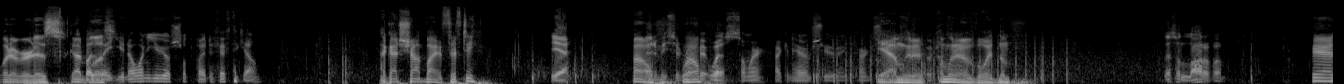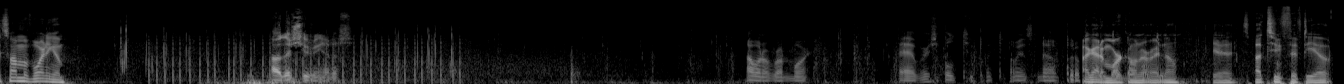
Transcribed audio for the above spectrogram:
Whatever it is. God By the bless. way, you know when you got shot by the 50 cal? I got shot by a 50. Yeah. Oh, Enemies to well. west somewhere. I can hear them shooting. Turn Yeah, I'm gonna I'm gonna avoid them. There's a lot of them. Yeah, so I'm avoiding them. Oh, they're shooting at us. I want to run more. Uh, where's bolt two point? I'm just gonna put up. I got a mark on it right now. Yeah, it's about 250 out.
